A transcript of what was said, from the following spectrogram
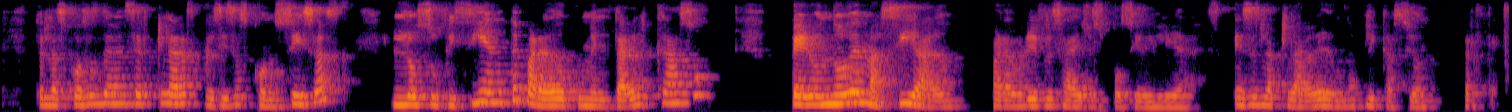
Entonces las cosas deben ser claras, precisas, concisas, lo suficiente para documentar el caso, pero no demasiado para abrirles a ellos posibilidades. Esa es la clave de una aplicación perfecta.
